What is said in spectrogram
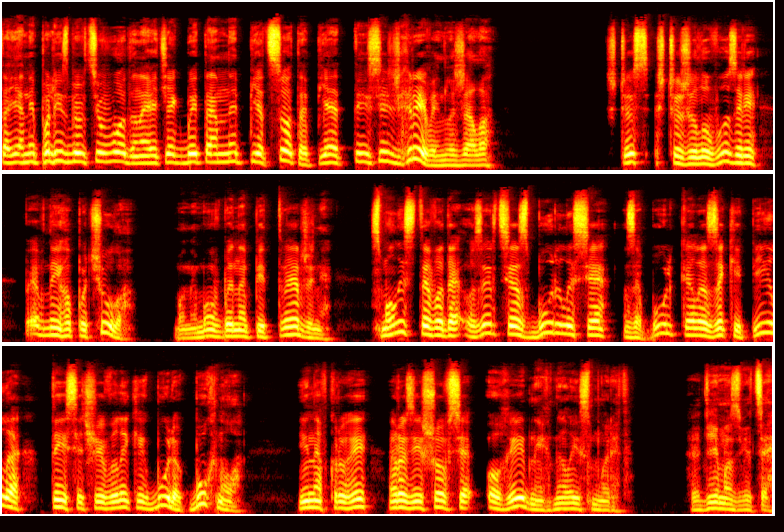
та я не поліз би в цю воду, навіть якби там не 500, а 5 тисяч гривень лежало. Щось, що жило в озері, певно, його почуло, бо, немов би на підтвердження, смолиста вода озерця збурилася, забулькала, закипіла тисячою великих бульок, бухнула, і навкруги розійшовся огидний гнилий сморід. Ходімо звідси.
